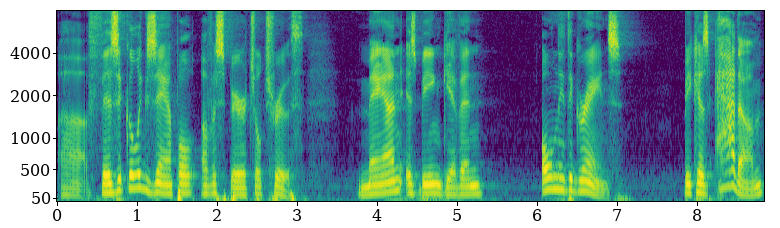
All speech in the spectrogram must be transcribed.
uh, physical example of a spiritual truth. Man is being given only the grains because Adam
